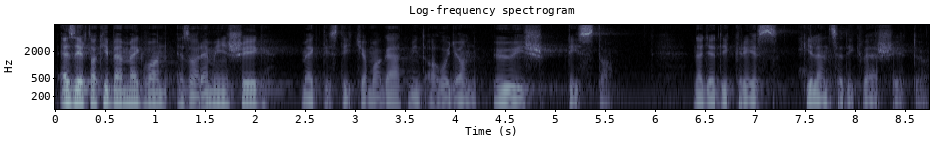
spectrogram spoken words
Ezért, akiben megvan ez a reménység, megtisztítja magát, mint ahogyan ő is tiszta. Negyedik rész, kilencedik versétől.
